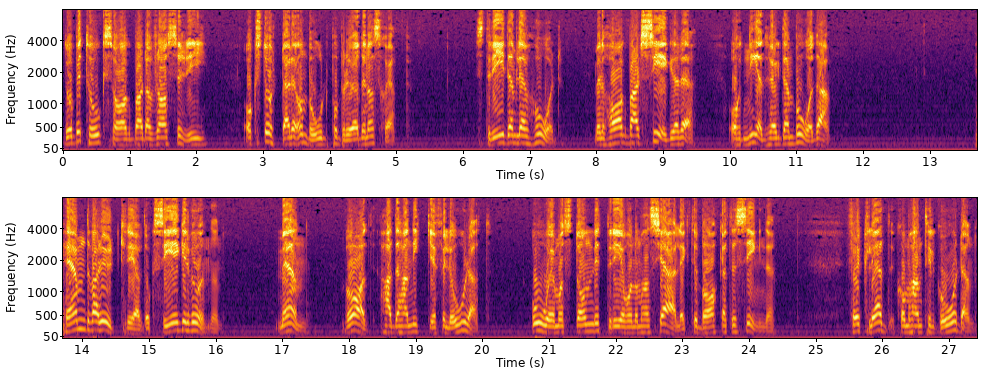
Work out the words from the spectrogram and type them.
Då betogs Hagbard av raseri och störtade ombord på brödernas skepp. Striden blev hård, men Hagbard segrade och nedhögg dem båda. Hämnd var utkrävd och seger vunnen. Men vad hade han icke förlorat? Oemotståndligt drev honom hans kärlek tillbaka till Signe. Förklädd kom han till gården.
